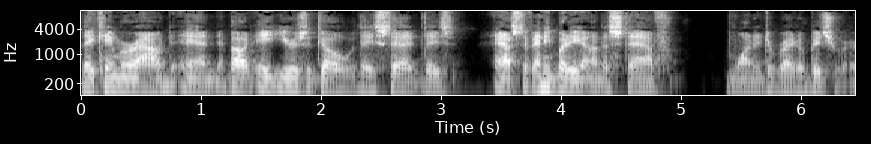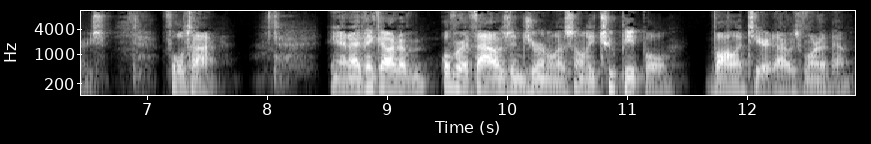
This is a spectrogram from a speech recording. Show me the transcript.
they came around. And about eight years ago, they said, they asked if anybody on the staff wanted to write obituaries full time. And I think out of over a thousand journalists, only two people volunteered. I was one of them.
